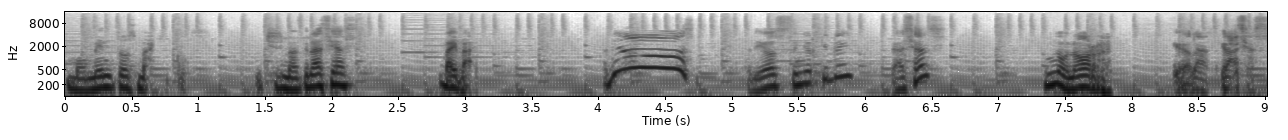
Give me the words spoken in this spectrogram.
momentos mágicos. Muchísimas gracias. Bye bye. Adiós. Adiós, señor Clippers. Gracias. Un honor. Gracias.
